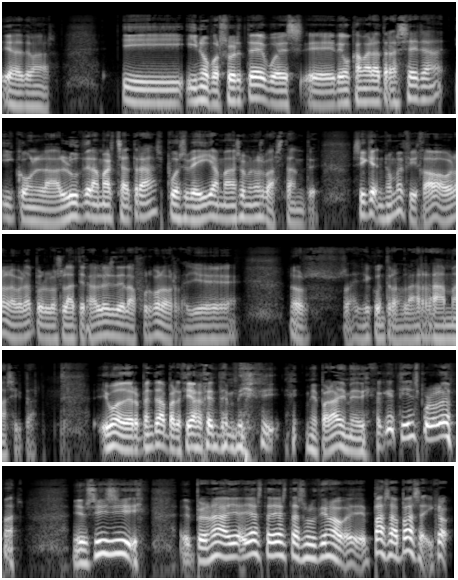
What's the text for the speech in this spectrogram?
Y a tomar. Y, y, no, por suerte, pues eh, tengo cámara trasera y con la luz de la marcha atrás, pues veía más o menos bastante. Sí que no me he fijado ahora, la verdad, pero los laterales de la furgo los rayé, los rayé contra las ramas y tal. Y bueno, de repente aparecía gente en bici, me paraba y me decía, ¿qué tienes problemas? Y yo, sí, sí, eh, pero nada, ya, ya está, ya está solucionado, eh, pasa, pasa. Y claro,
